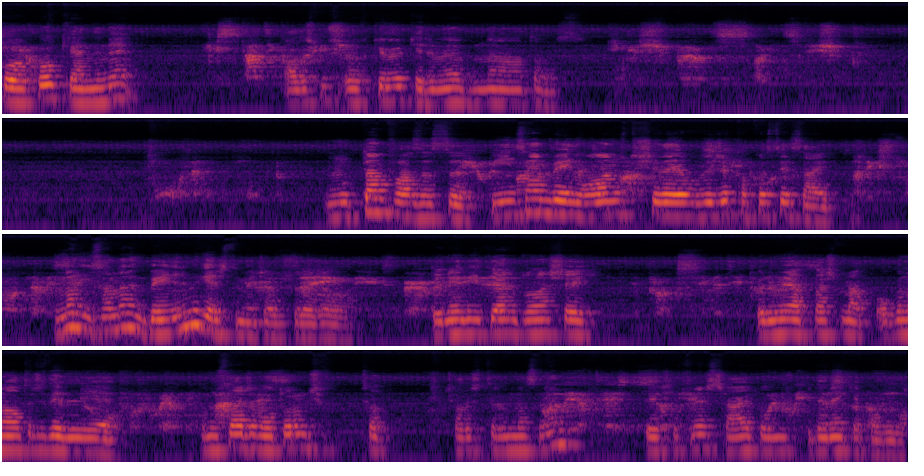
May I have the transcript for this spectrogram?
Korku kendine alışmış öfke ve kelimeler bundan anlatamaz. Umuttan fazlası. Bir insan beyni olağanüstü şeyler yapabilecek kapasiteye sahip. an extraordinary Bunlar insanların beynini mi geliştirmeye çalışıyor acaba? Deneyde ihtiyacımız olan şey, ölüme yaklaşmak, o bunaltıcı deliliğe. Bunu sadece motorun çalıştırılmasının dehşetine şahit olmuş bir denek yapabilir.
